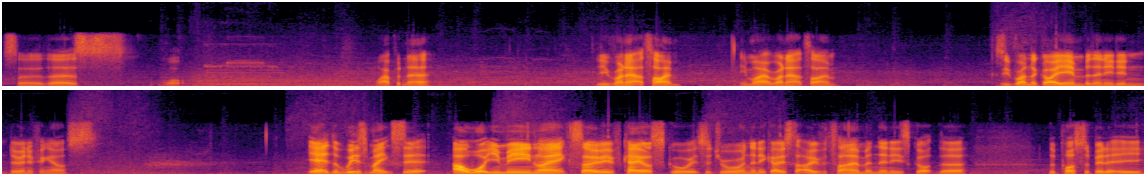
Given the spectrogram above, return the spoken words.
So there's what? What happened there? Did he run out of time? He might have run out of time. Because he run the guy in, but then he didn't do anything else. Yeah, the whiz makes it... Oh, what you mean, like, so if Chaos score, it's a draw, and then it goes to overtime, and then he's got the the possibility.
